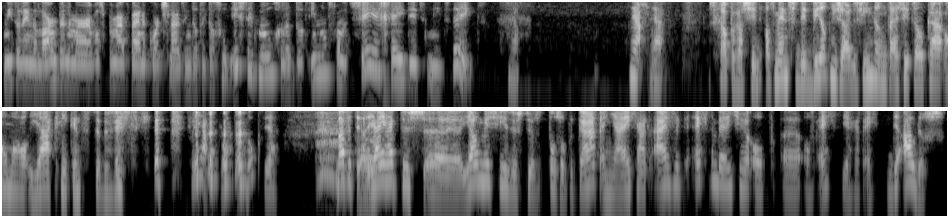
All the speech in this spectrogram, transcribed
niet alleen alarmbellen, maar er was bij mij ook bijna kortsluiting. Dat ik dacht, hoe is dit mogelijk dat iemand van het CEG dit niet weet? Ja, ja, dus ja is grappig, als, je, als mensen dit beeld nu zouden zien, dan wij zitten elkaar allemaal ja-knikkend te bevestigen. ja, klopt, klopt, ja. Maar vertel, jij hebt dus, uh, jouw missie is dus tos op de kaart en jij gaat eigenlijk echt een beetje op, uh, of echt, jij gaat echt de ouders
